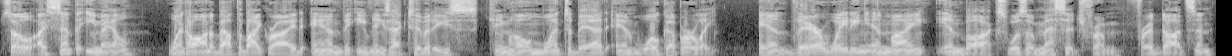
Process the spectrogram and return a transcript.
So I sent the email went on about the bike ride and the evening's activities, came home, went to bed, and woke up early. And there waiting in my inbox was a message from Fred Dodson.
